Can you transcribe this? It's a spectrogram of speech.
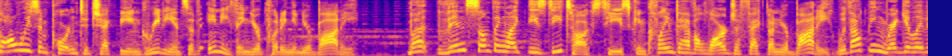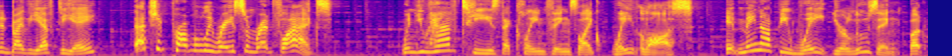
always important to check the ingredients of anything you're putting in your body. But then something like these detox teas can claim to have a large effect on your body without being regulated by the FDA? That should probably raise some red flags. When you have teas that claim things like weight loss, it may not be weight you're losing, but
